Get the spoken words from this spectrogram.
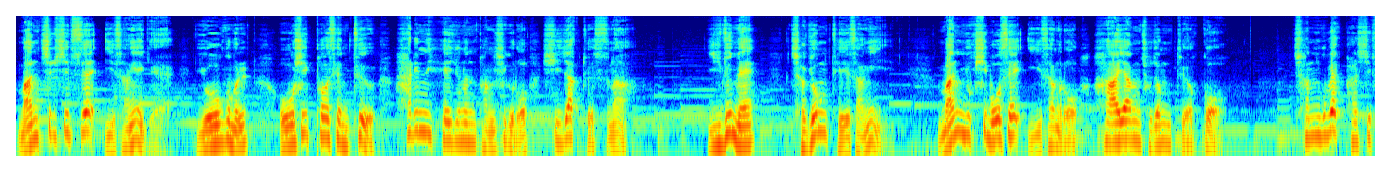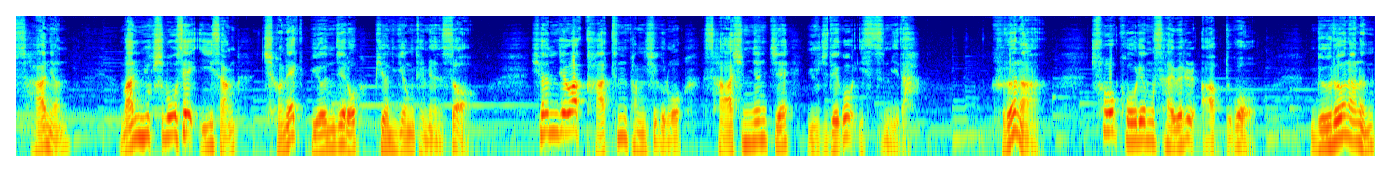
만 70세 이상에게 요금을 50% 할인해주는 방식으로 시작됐으나 이듬해 적용 대상이 만 65세 이상으로 하향 조정되었고 1984년 만 65세 이상 전액 면제로 변경되면서 현재와 같은 방식으로 40년째 유지되고 있습니다. 그러나 초고령 사회를 앞두고 늘어나는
